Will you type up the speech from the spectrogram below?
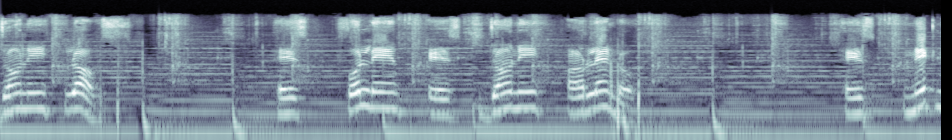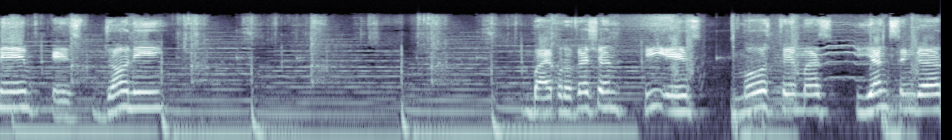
Johnny Loves. His full name is Johnny Orlando. His nickname is Johnny. By profession, he is most famous young singer.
